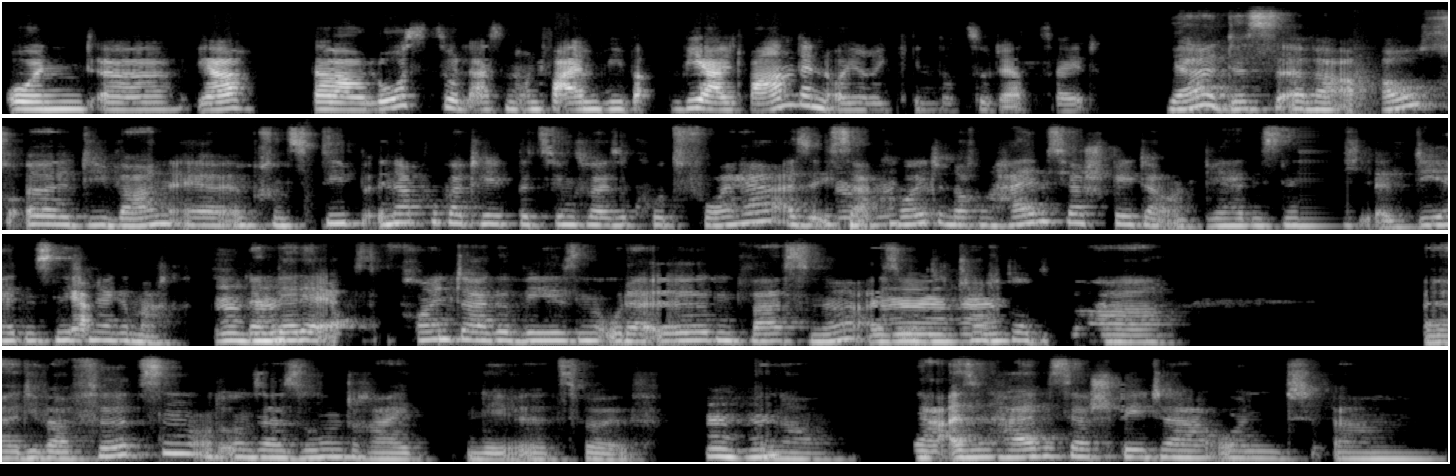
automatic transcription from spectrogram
Und äh, ja, da loszulassen. Und vor allem, wie, wie alt waren denn eure Kinder zu der Zeit? Ja, das äh, war auch, äh, die waren äh, im Prinzip in der Pubertät beziehungsweise kurz vorher. Also ich sage mhm. heute noch ein halbes Jahr später und wir hätten es nicht, die hätten es nicht ja. mehr gemacht. Mhm. Dann wäre der erste Freund da gewesen oder irgendwas. Ne? Also mhm. die Tochter, die war, die war 14 und unser Sohn drei, nee, 12. Mhm. Genau. Ja, also ein halbes Jahr später und ähm,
